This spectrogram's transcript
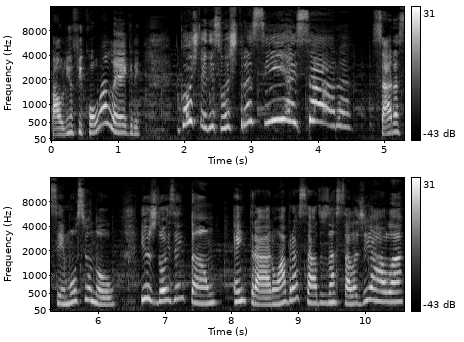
Paulinho ficou alegre. Gostei de suas trancinhas, Sara. Sara se emocionou e os dois então entraram abraçados na sala de aula.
